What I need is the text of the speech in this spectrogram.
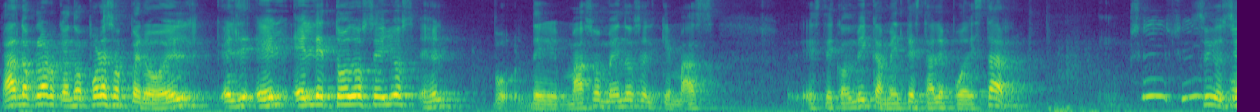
Ah, no, claro que no, por eso, pero él, él, él, él de todos ellos es el de más o menos el que más este, económicamente estable puede estar. Sí, sí. Sí, o, sí.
